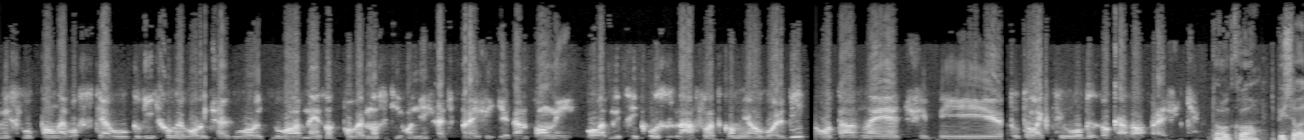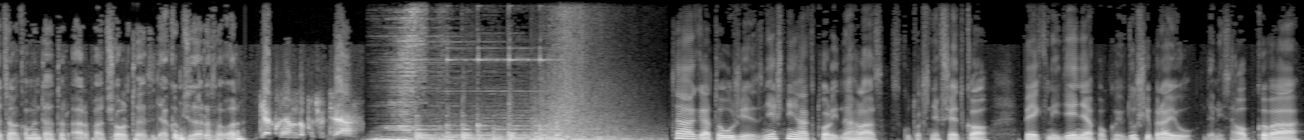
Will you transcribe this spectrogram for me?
zmysluplné vo vzťahu k výchove voliča, k volebnej zodpovednosti ho nechať prežiť jeden plný volebný cyklus s následkom jeho voľby. Otázne je, či by túto lekciu vôbec dokázal prežiť. Toľko. Spisovateľ, komentátor Arpa Čoltes. Ďakujem ti za rozhovor. Ďakujem, do počutia. Tak a to už je z dnešných aktualít na hlas skutočne všetko. Pekný deň a pokoj v duši prajú Denisa Hopková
